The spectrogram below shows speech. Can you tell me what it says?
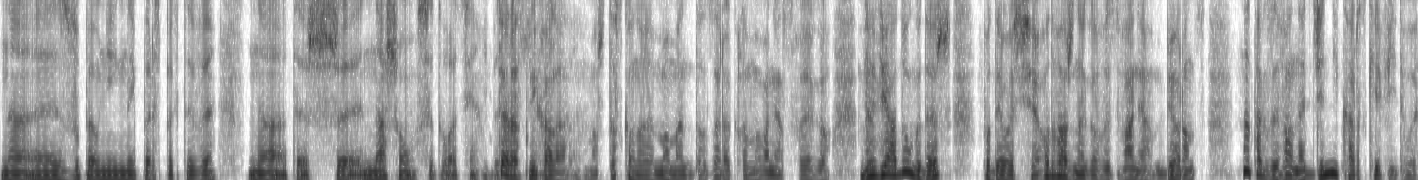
na e, zupełnie innej perspektywy na też naszą sytuację. I teraz, Michale, masz doskonały moment do zareklamowania swojego wywiadu, gdyż podjąłeś się odważnego wyzwania, biorąc na tak zwane dziennikarskie widły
